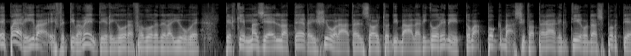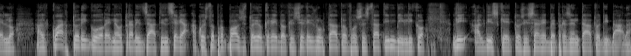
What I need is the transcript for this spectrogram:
E poi arriva effettivamente il rigore a favore della Juve, perché Masiello a terra in scivolata il solito di Bala, rigore netto, ma Pogba si fa parare il tiro da Sportiello al quarto rigore neutralizzato in Serie A. A questo proposito io credo che se il risultato fosse stato in bilico, lì al dischetto si sarebbe presentato di Bala.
